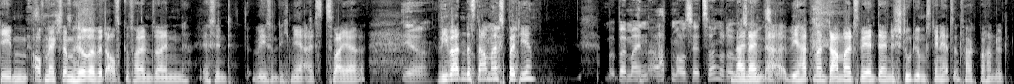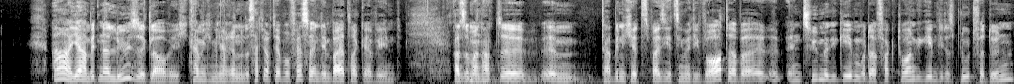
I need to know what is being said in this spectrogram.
dem aufmerksamen Hörer wird aufgefallen sein, es sind wesentlich mehr als zwei Jahre. Ja. Wie war denn das Aber damals bei dir? Bei meinen Atemaussetzern? Oder Nein, nein, äh, wie hat man damals während deines Studiums den Herzinfarkt behandelt? Ah, ja, mit einer Lyse, glaube ich, kann mich mich erinnern. Das hat ja auch der Professor in dem Beitrag erwähnt. Also man hat, äh, ähm, da bin ich jetzt, weiß ich jetzt nicht mehr die Worte, aber äh, Enzyme gegeben oder Faktoren gegeben, die das Blut verdünnen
